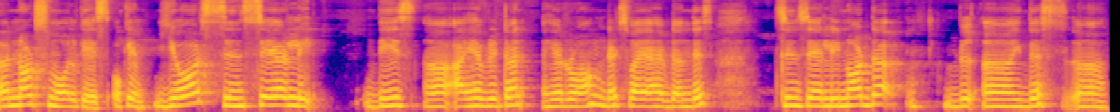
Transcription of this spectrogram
Uh, not small case. Okay yours sincerely these uh, i have written here wrong. That's why i have done this. Sincerely not the uh, this uh,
